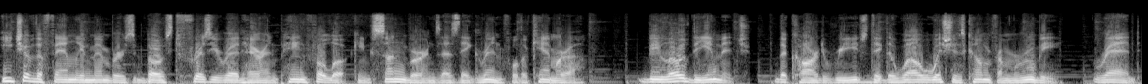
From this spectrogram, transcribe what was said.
Each of the family members boast frizzy red hair and painful-looking sunburns as they grin for the camera. Below the image, the card reads that the well wishes come from Ruby, Red,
